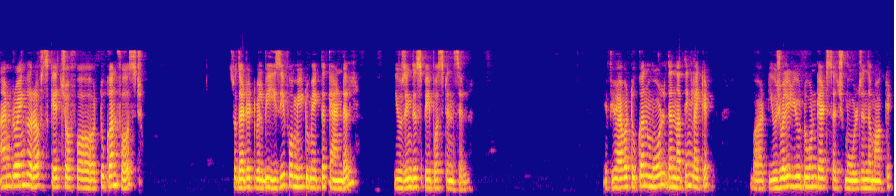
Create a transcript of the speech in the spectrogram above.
I'm drawing a rough sketch of a toucan first so that it will be easy for me to make the candle using this paper stencil. If you have a toucan mold then nothing like it but usually you don't get such molds in the market.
